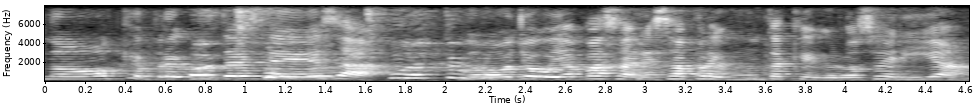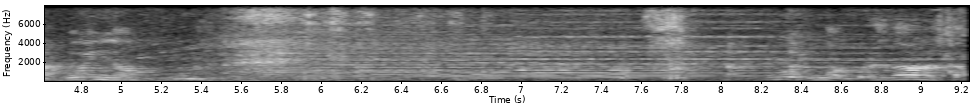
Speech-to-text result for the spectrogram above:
No, ¿qué pregunta es esa? No, yo voy a pasar esa pregunta, qué grosería. Uy, no. Uy, no, pero no, no está.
